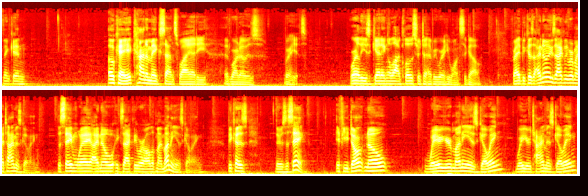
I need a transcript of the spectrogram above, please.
thinking, okay, it kind of makes sense why Eddie Eduardo is where he is. Or at least getting a lot closer to everywhere he wants to go, right? Because I know exactly where my time is going the same way I know exactly where all of my money is going. Because there's a saying if you don't know where your money is going, where your time is going,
